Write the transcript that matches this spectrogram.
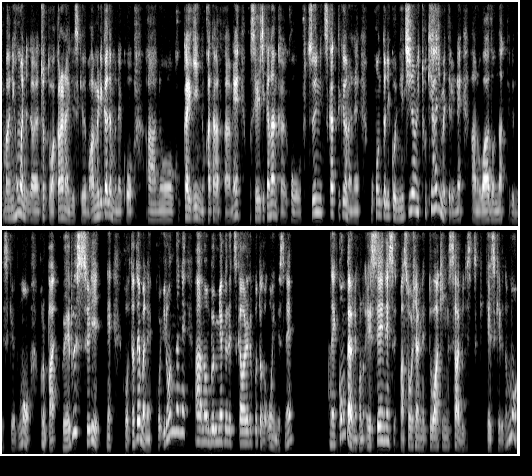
まあ、日本はちょっとわからないですけども、アメリカでもね、こう、あの、国会議員の方々がね、政治家なんかがこう、普通に使っていくようなね、もう本当にこう、日常に解き始めてるね、あの、ワードになってるんですけれども、この Web3、ね、こう、例えばね、こう、いろんなね、あの、文脈で使われることが多いんですね。で、今回はね、この SNS、まあ、ソーシャルネットワーキングサービスですけれども、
